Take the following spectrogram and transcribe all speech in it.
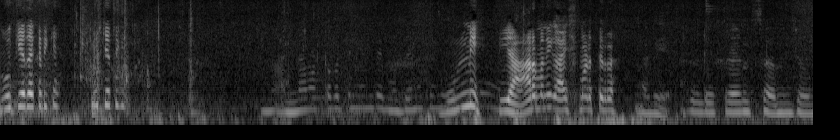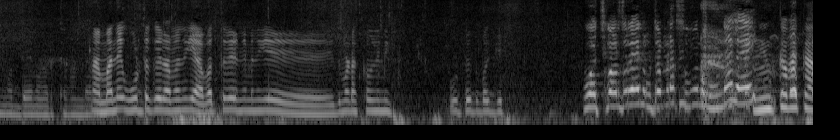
ನೂಕಿಯದ ಕಡಿಕೆ ಅಂದೆ ಮುದ್ದೆ ಉಣ್ಣಿ ಯಾರ ಮನೆಗೆ ಆಯ್ಸ್ ಮಾಡ್ತೀರ? ಅದೇ ನೋಡಿ ಫ್ರೆಂಡ್ಸ್ ಸಂಜು ಮುದ್ದೆ ಮಾಡ್ಕೊಂಡು. ನಮ್ಮ ಮನೆಗೆ ಊಟಕ್ಕೆ ನಮ್ಮ ಮನೆಗೆ ಯಾವತ್ತೂ ನಿಮಗೆ ಇದು ಮಾಡಕ್ಕಲ್ಲ ನಿಮಗೆ ಊಟದ ಬಗ್ಗೆ? ಊಟ ಮಾಡಕ್ಕೆ ಸುಮ್ಮನೆ ಉಣ್ಣಲೆ? ನಿಂತ್ಕೋಬೇಕಾ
